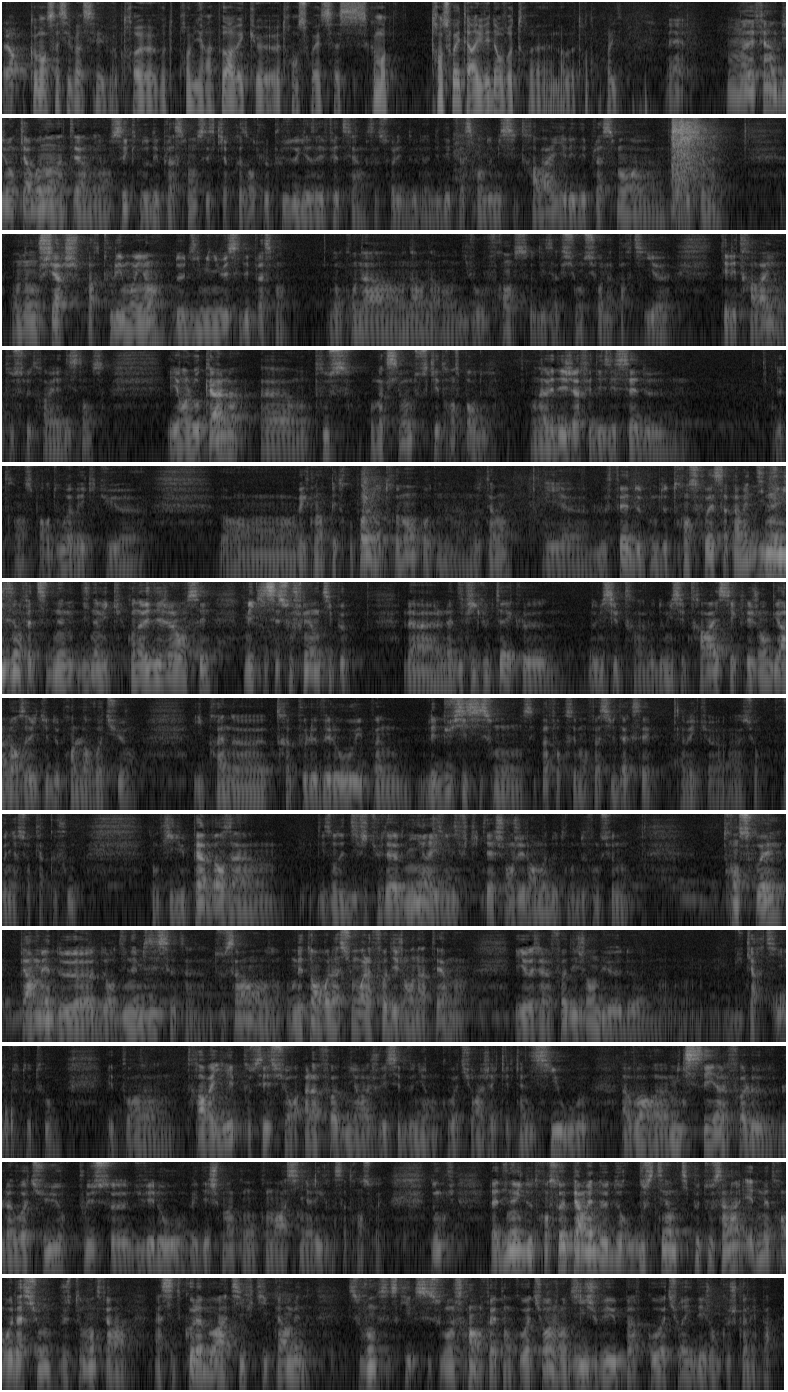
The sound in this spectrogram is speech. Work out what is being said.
Alors, comment ça s'est passé, votre, premier rapport avec euh, Transwest Ça, Comment Transwest est arrivé dans votre, dans votre entreprise? Ben, On avait fait un bilan carbone en interne et on sait que nos déplacements, c'est ce qui représente le plus de gaz à effet de serre, que ce soit les, déplacements domicile-travail et les déplacements euh, professionnels. On, cherche par tous les moyens de diminuer ces déplacements. Donc on a, on a, niveau France des actions sur la partie euh, télétravail, on pousse le travail à distance. Et en local, euh, on pousse au maximum tout ce qui est transport doux. On avait déjà fait des essais de, transport doux avec, du, euh, avec Nantes Métropole notamment. Et euh, le fait de, de ça permet de dynamiser en fait cette dynam- dynamique qu'on avait déjà lancée, mais qui s'est soufflée un petit peu. La, difficulté avec le domicile, le travail, c'est que les gens gardent leurs habitudes de prendre leur voiture. Ils prennent euh, très peu le vélo. Les bus ici, sont... c'est pas forcément facile d'accès euh, pour venir sur Carquefou. Donc ils perdent leurs. Ils ont des difficultés à venir et ils ont des difficultés à changer leur mode de, fonctionnement. Transway permet de, euh, redynamiser cette- tout ça en, mettant en relation à la fois des gens en interne et à la fois des gens du quartier tout autour et de pouvoir euh, travailler, pousser sur à la fois venir, je vais essayer de venir en covoiturage avec quelqu'un d'ici ou euh, avoir euh, mixé à la fois la voiture plus du vélo avec des chemins qu'on m'aura signalés grâce à Transway. Donc la dynamique de Transway permet de, rebooster un petit peu tout ça et de mettre en relation justement, de faire un, site collaboratif qui permet souvent c'est souvent le frein en fait en covoiturage on dit je vais pas covoiturer avec des gens que je connais pas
